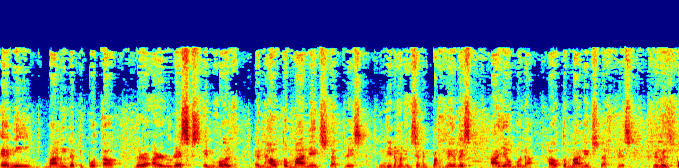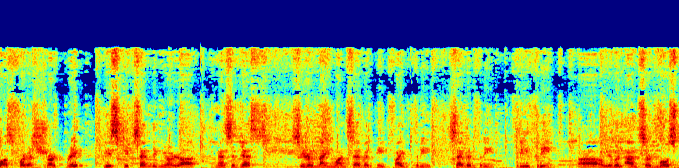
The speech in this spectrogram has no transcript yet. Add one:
any money that you put out, there are risks involved, and how to manage that risk. Hindi naman ibig sabihin pag may risk, ayaw mo na. How to manage that risk. We will pause for a short break. Please keep sending your uh, messages. 0917-853-7333. Uh, we will answer most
